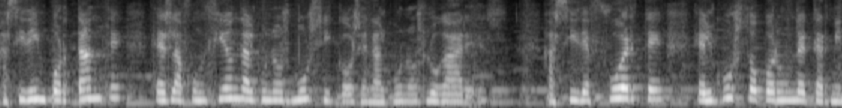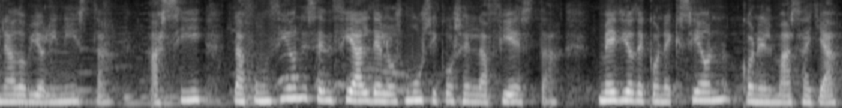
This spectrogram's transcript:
Así de importante es la función de algunos músicos en algunos lugares, así de fuerte el gusto por un determinado violinista, así la función esencial de los músicos en la fiesta, medio de conexión con el más allá.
